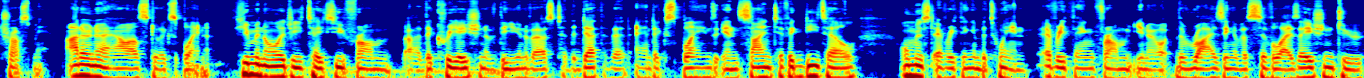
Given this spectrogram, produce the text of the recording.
trust me, I don't know how else to explain it. Humanology takes you from uh, the creation of the universe to the death of it and explains in scientific detail almost everything in between. Everything from, you know, the rising of a civilization to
